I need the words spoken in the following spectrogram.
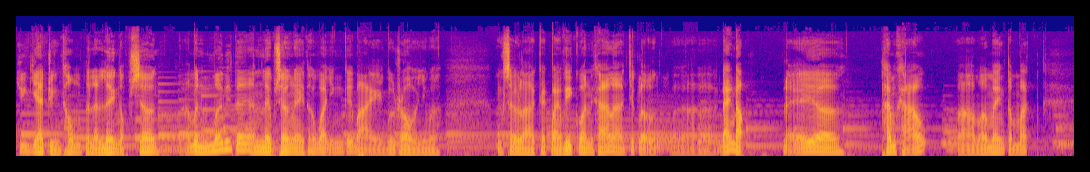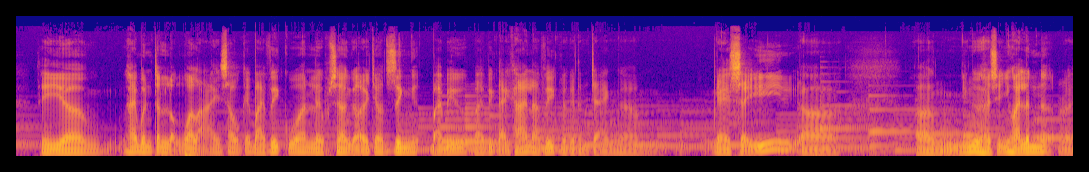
chuyên gia truyền thông tên là Lê Ngọc Sơn. À, mình mới biết tới anh Lê Ngọc Sơn này thôi qua những cái bài vừa rồi nhưng mà thực sự là các bài viết của anh khá là chất lượng và đáng đọc để uh, tham khảo và mở mang tầm mắt thì uh, hai bên tranh luận qua lại sau cái bài viết của anh Lê Ngọc Sơn gửi cho Zing bài biểu bài viết đại khái là viết về cái tình trạng uh, nghệ sĩ uh, uh, những người nghệ sĩ như Hoài Linh đó rồi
